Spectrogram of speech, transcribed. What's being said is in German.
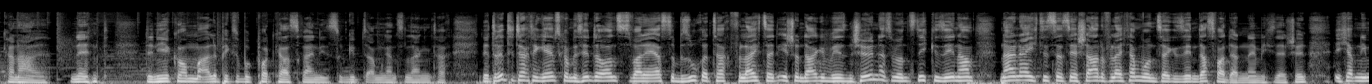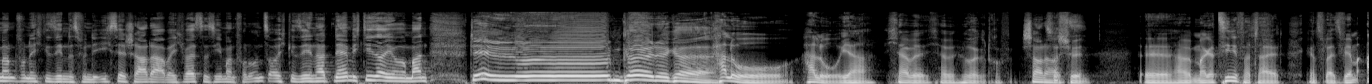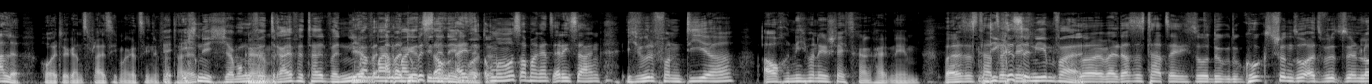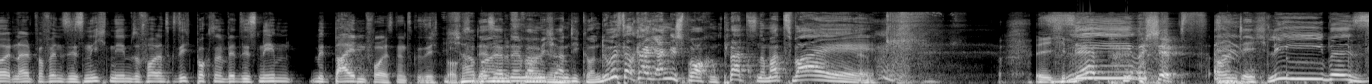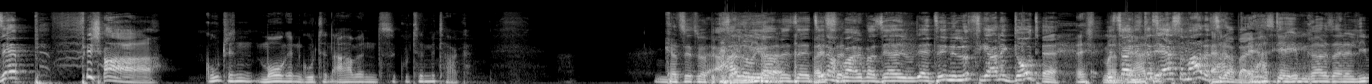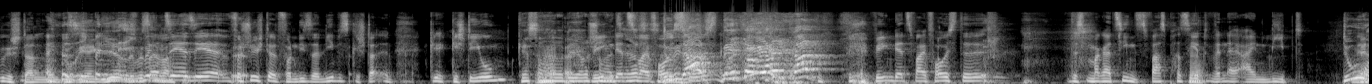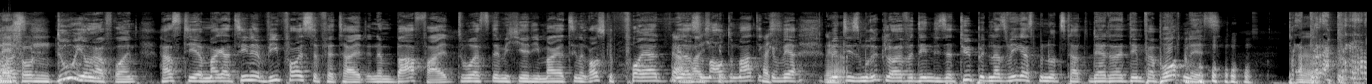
Kanal nennt. Denn hier kommen alle Pixelbook Podcasts rein, die es so gibt am ganzen langen Tag. Der dritte Tag der Gamescom ist hinter uns. Es war der erste Besuchertag. Vielleicht seid ihr schon da gewesen. Schön, dass wir uns nicht gesehen haben. Nein, eigentlich ist das sehr schade. Vielleicht haben wir uns ja gesehen. Das war dann nämlich sehr schön. Ich habe niemanden von euch gesehen. Das finde ich sehr schade. Aber ich weiß, dass jemand von uns euch gesehen hat. Nämlich dieser junge Mann, Tim Königke. Hallo, hallo, ja. Ich habe, ich habe Hörer getroffen. Shoutout. Das war schön. Äh, habe Magazine verteilt, ganz fleißig. Wir haben alle heute ganz fleißig Magazine verteilt. Ich nicht. Ich habe ungefähr Ähm, drei verteilt, weil Ja, niemand meine aber du bist Magazine auch, nehmen also, wollte. man muss auch mal ganz ehrlich sagen, ich würde von dir auch nicht mal eine Geschlechtskrankheit nehmen, weil das ist Die tatsächlich kriegst du in jedem Fall. So, weil das ist tatsächlich so, du, du guckst schon so, als würdest du den Leuten einfach, wenn sie es nicht nehmen, sofort ins Gesicht boxen und wenn sie es nehmen, mit beiden Fäusten ins Gesicht boxen. habe- Deshalb nennen wir mich. Antikon. Du bist doch gleich angesprochen. Platz Nummer zwei. ich liebe Chips. Und ich liebe Sepp Fischer. Guten Morgen, guten Abend, guten Mittag. Kannst du jetzt mal bitte Hallo, ja, erzähl weißt doch mal über sehr, erzähl eine lustige Anekdote. Echt, Das ist eigentlich er hat das dir- erste Mal, dass er du dabei Er bist. hat dir eben gerade seine Liebe gestanden und du ich bin, reagierst. ich du bist bin einfach, sehr, sehr verschüchtert von dieser Liebesgestehung. Gestern hat er dich auch schon Wegen als der zwei Fäuste. Du darfst nicht reden. Wegen der zwei Fäuste des Magazins. Was passiert, wenn er einen liebt? Du, er hast, schon- du, junger Freund, hast hier Magazine wie Fäuste verteilt in einem Barfight. Du hast nämlich hier die Magazine rausgefeuert, wie Ja, aus hab einem Automatikgewehr Ja. mit diesem Rückläufer, den dieser Typ in Las Vegas benutzt hat, der seitdem verboten ist. Brr, brr, brr.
